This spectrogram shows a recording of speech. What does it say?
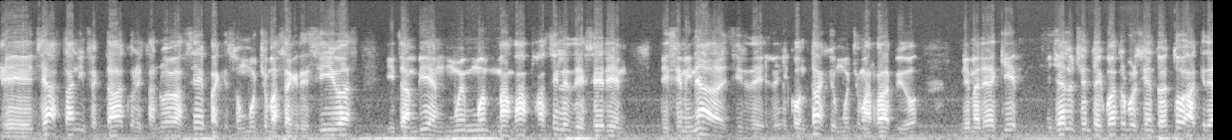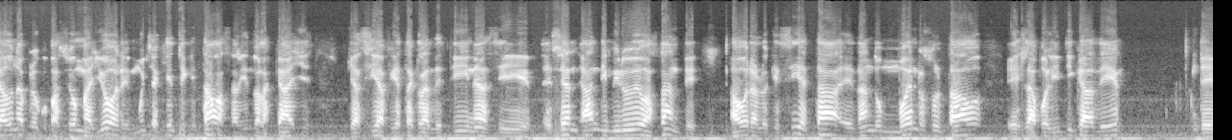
ya están infectadas con estas nuevas cepas, que son mucho más agresivas y también muy, más, fáciles de ser diseminadas, es decir, de, el contagio mucho más rápido, de manera que ya el 84% de esto ha creado una preocupación mayor en mucha gente que estaba saliendo a las calles, que hacía fiestas clandestinas y eh, se han, han disminuido bastante. Ahora, lo que sí está eh, dando un buen resultado es la política de, de,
